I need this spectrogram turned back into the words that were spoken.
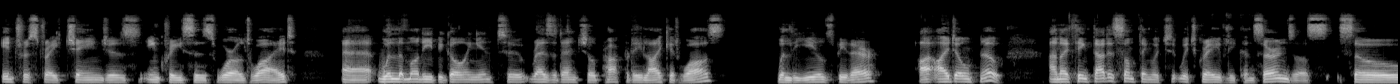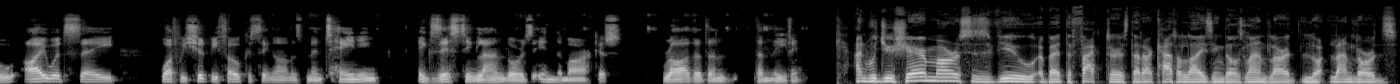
interest rate changes, increases worldwide, uh, will the money be going into residential property like it was? Will the yields be there? I, I don't know. And I think that is something which, which gravely concerns us. So I would say what we should be focusing on is maintaining existing landlords in the market rather than them leaving. And would you share Maurice's view about the factors that are catalysing those landlord landlords'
